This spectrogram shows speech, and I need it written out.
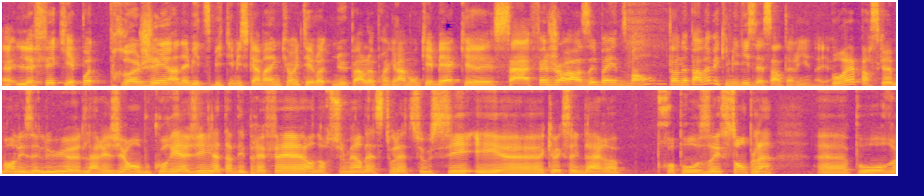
Euh, le fait qu'il n'y ait pas de projet en Abitibi-Témiscamingue qui ont été retenus par le programme au Québec, euh, ça a fait jaser bien du monde. Tu en as parlé avec Émilie Desarteriens, d'ailleurs. Oui, parce que bon, les élus euh, de la région ont beaucoup réagi, la table des préfets, on a reçu le maire d'Astou là-dessus aussi, et Québec solidaire a proposé son plan pour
